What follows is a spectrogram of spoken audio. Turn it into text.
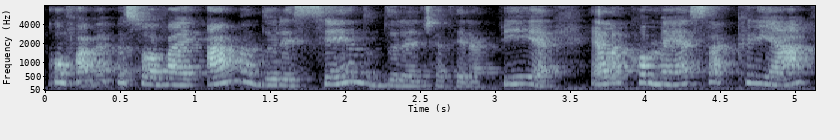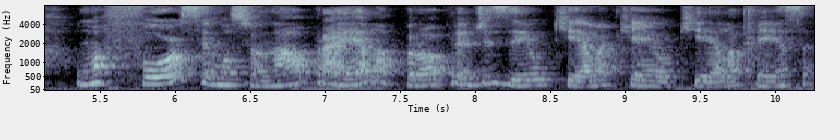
Conforme a pessoa vai amadurecendo durante a terapia, ela começa a criar uma força emocional para ela própria dizer o que ela quer, o que ela pensa,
